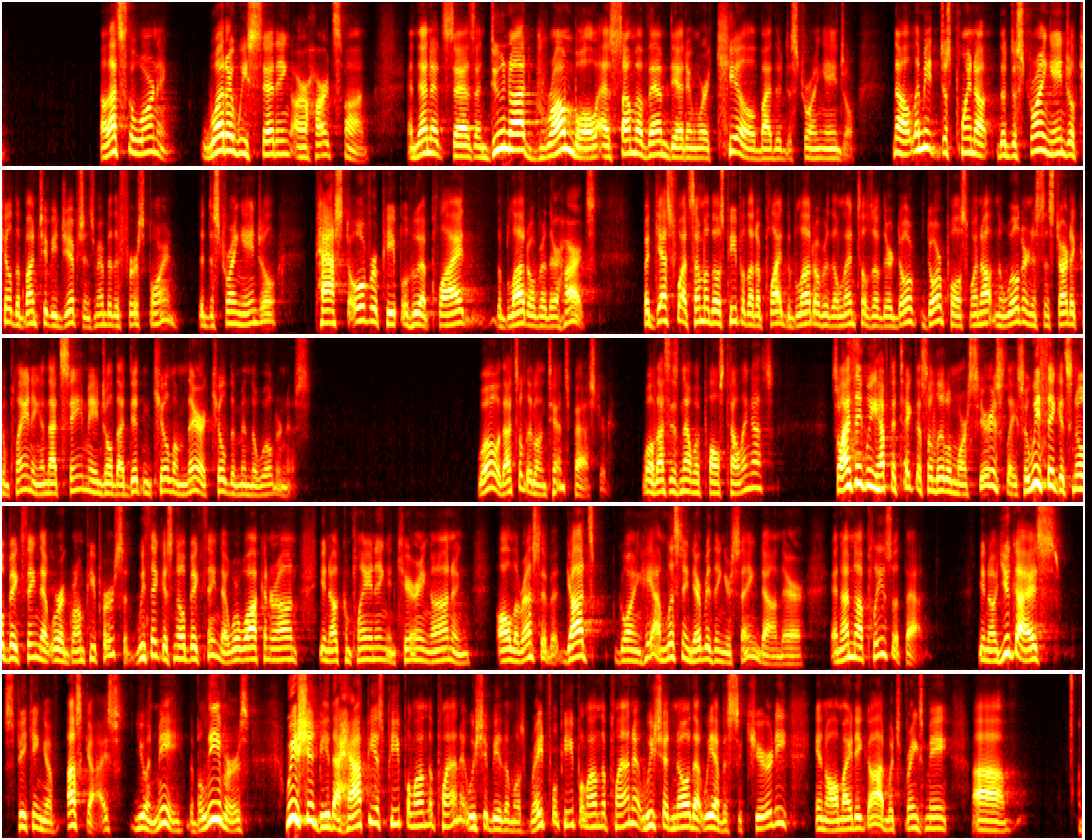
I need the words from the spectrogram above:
Now, that's the warning. What are we setting our hearts on? And then it says, and do not grumble as some of them did and were killed by the destroying angel. Now, let me just point out the destroying angel killed a bunch of Egyptians. Remember the firstborn? The destroying angel passed over people who applied the blood over their hearts. But guess what? Some of those people that applied the blood over the lentils of their door, doorposts went out in the wilderness and started complaining, and that same angel that didn't kill them there killed them in the wilderness. Whoa, that's a little intense, Pastor. Well, that's isn't that what Paul's telling us? So I think we have to take this a little more seriously. So we think it's no big thing that we're a grumpy person. We think it's no big thing that we're walking around, you know, complaining and carrying on and all the rest of it. God's going, hey, I'm listening to everything you're saying down there. And I'm not pleased with that. You know, you guys, speaking of us guys, you and me, the believers, we should be the happiest people on the planet. We should be the most grateful people on the planet. We should know that we have a security in Almighty God, which brings me uh,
